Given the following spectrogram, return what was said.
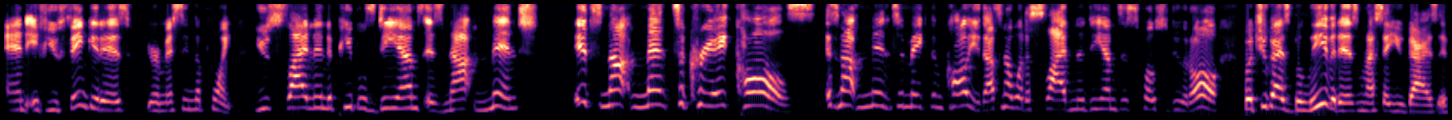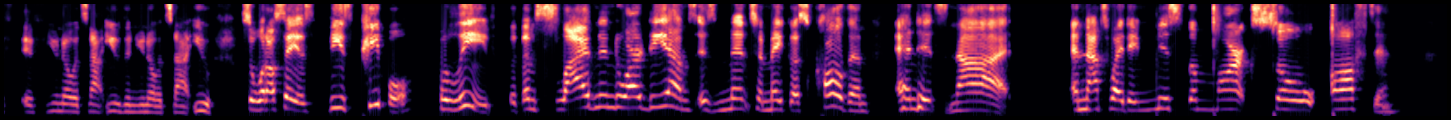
And if you think it is, you're missing the point. You sliding into people's DMs is not meant it's not meant to create calls. It's not meant to make them call you. That's not what a slide in the DMs is supposed to do at all. But you guys believe it is when I say you guys, if if you know it's not you, then you know it's not you. So what I'll say is these people believe that them sliding into our DMs is meant to make us call them, and it's not. And that's why they miss the mark so often.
